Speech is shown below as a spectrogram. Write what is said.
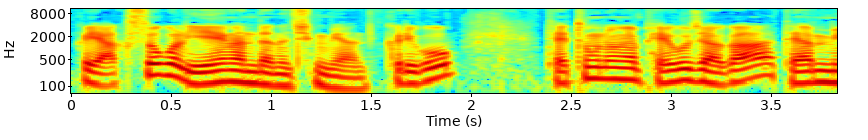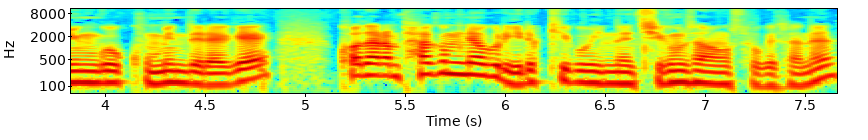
그 약속을 이행한다는 측면 그리고 대통령의 배우자가 대한민국 국민들에게 커다란 파급력을 일으키고 있는 지금 상황 속에서는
